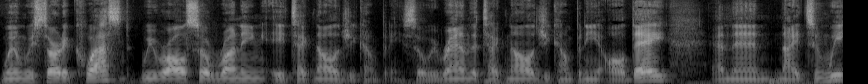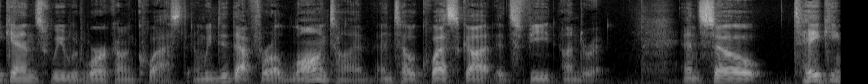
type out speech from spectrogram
when we started Quest, we were also running a technology company. So, we ran the technology company all day, and then nights and weekends, we would work on Quest. And we did that for a long time until Quest got its feet under it. And so, taking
